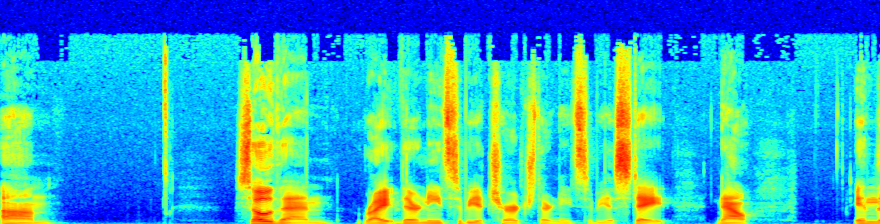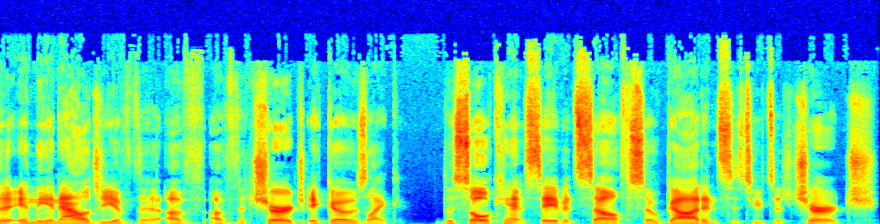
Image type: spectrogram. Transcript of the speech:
Um, so then, right, there needs to be a church, there needs to be a state. Now, in the in the analogy of the of of the church, it goes like the soul can't save itself, so God institutes a church.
